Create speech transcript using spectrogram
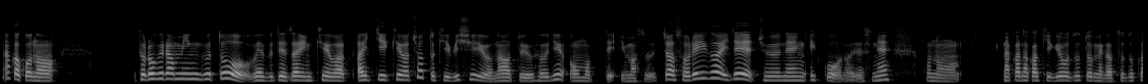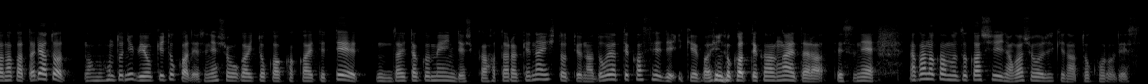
なんかこのプログラミングとウェブデザイン系は IT 系はちょっと厳しいよなというふうに思っています。じゃあそれ以外で中年以降のですねこのなかなか企業勤めが続かなかったりあとは本当に病気とかですね障害とか抱えてて在宅メインでしか働けない人っていうのはどうやって稼いでいけばいいのかって考えたらですねなかなか難しいのが正直なところです。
